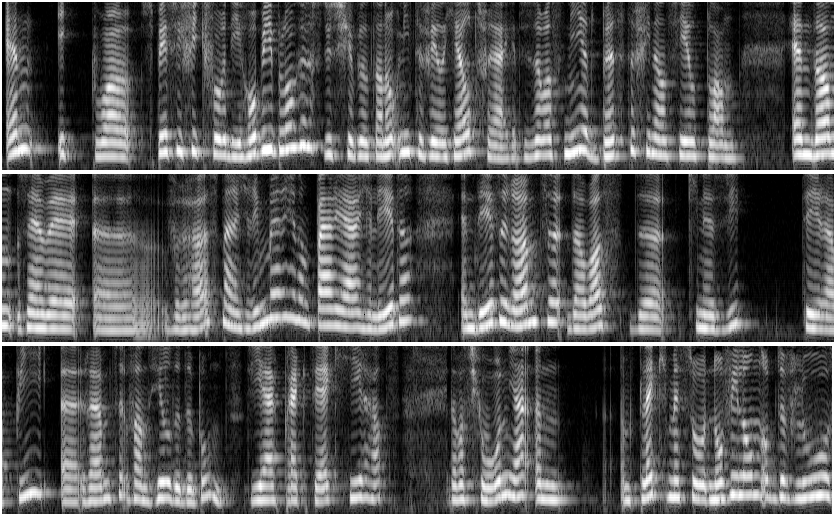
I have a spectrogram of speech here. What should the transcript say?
En ik wou specifiek voor die hobbybloggers, dus je wilt dan ook niet te veel geld vragen. Dus dat was niet het beste financieel plan. En dan zijn wij uh, verhuisd naar Grimbergen een paar jaar geleden. En deze ruimte, dat was de kinesietherapie-ruimte uh, van Hilde de Bond, die haar praktijk hier had. Dat was gewoon ja, een, een plek met zo'n novilon op de vloer.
